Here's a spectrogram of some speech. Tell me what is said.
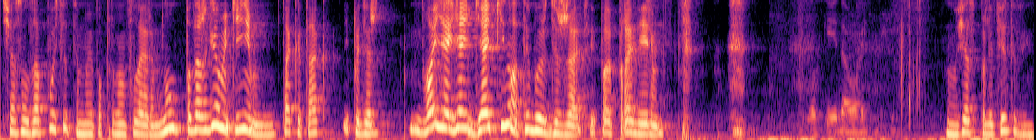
Сейчас он запустит, и мы попробуем флэром. Ну, подожгем и кинем, так и так. И подерж... Давай я, я, я кину, а ты будешь держать, и по- проверим. Окей, давай. Ну, сейчас полетит и...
